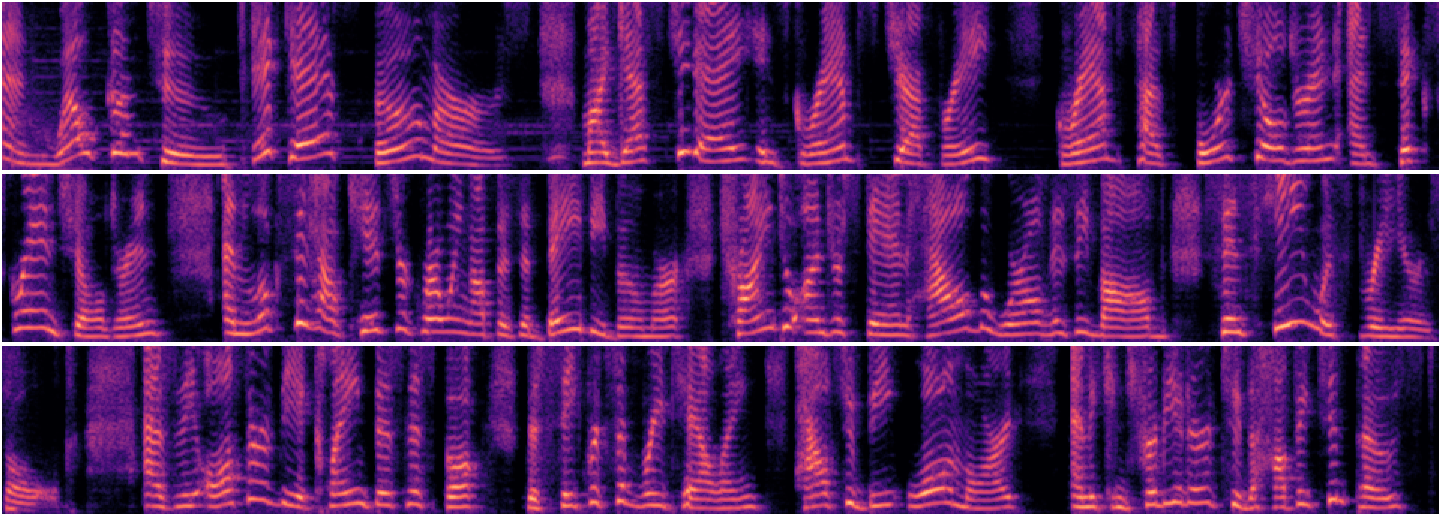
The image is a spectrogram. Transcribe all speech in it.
and welcome to Kick Ass Boomers. My guest today is Gramps Jeffrey. Gramps has four children and six grandchildren and looks at how kids are growing up as a baby boomer, trying to understand how the world has evolved since he was three years old. As the author of the acclaimed business book, The Secrets of Retailing How to Beat Walmart, and a contributor to the Huffington Post,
